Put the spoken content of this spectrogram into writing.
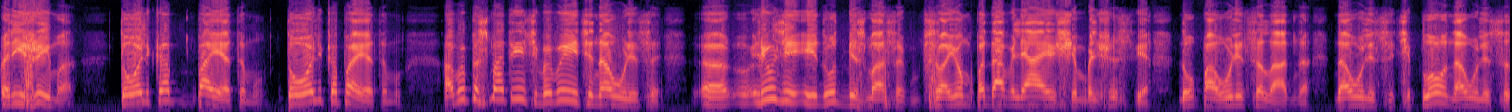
режима? Только поэтому. Только поэтому. А вы посмотрите, вы выйдете на улицы, э, люди идут без масок в своем подавляющем большинстве. Ну, по улице ладно. На улице тепло, на улице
